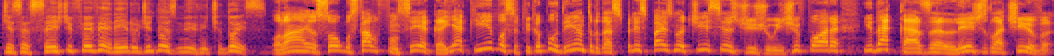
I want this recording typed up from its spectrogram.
16 de fevereiro de 2022. Olá, eu sou o Gustavo Fonseca e aqui você fica por dentro das principais notícias de Juiz de Fora e da Casa Legislativa.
